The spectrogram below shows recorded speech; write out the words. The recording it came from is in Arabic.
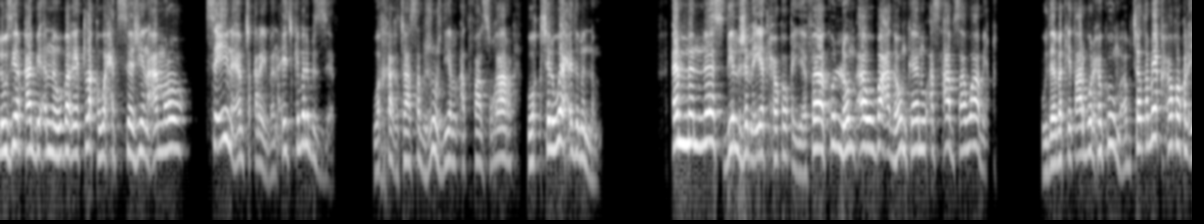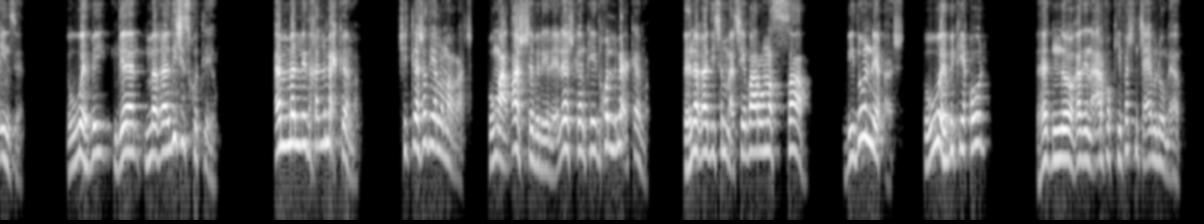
الوزير قال بأنه باغي يطلق واحد السجين عمره 90 عام تقريبا حيت كبر بزاف. واخا اغتصب جوج ديال الاطفال صغار وقتل واحد منهم. أما الناس ديال الجمعيات الحقوقية فكلهم أو بعضهم كانوا أصحاب سوابق. ودابا كيطالبوا الحكومة بتطبيق حقوق الإنسان. وهبي قال ما غاديش يسكت لهم أما اللي دخل المحكمة شي ثلاثة ديال المرات وما عطاش تبرير علاش كان كيدخل المحكمة؟ هنا غادي يتم اعتباره نصاب بدون نقاش. وهبي كيقول هاد النوع غادي نعرفوا كيفاش نتعاملوا معاه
